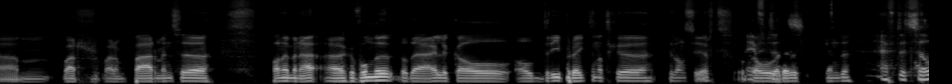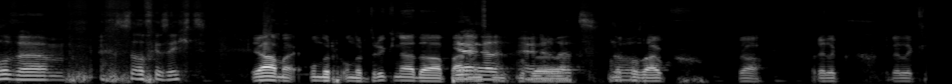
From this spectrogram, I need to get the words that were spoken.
Um, waar, waar een paar mensen van hebben uh, gevonden dat hij eigenlijk al, al drie projecten had ge, gelanceerd. Ook al het, kende. Hij heeft het zelf, um, zelf gezegd. Ja, maar onder, onder druk na dat paar ja, mensen. Ja, inderdaad. Dat was ook ja, redelijk, redelijk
